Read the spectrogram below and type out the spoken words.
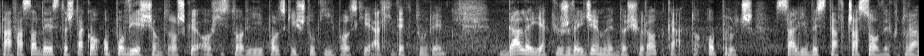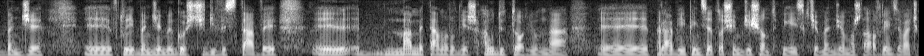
ta fasada jest też taką opowieścią troszkę o historii polskiej sztuki i polskiej architektury. Dalej, jak już wejdziemy do środka, to oprócz sali wystaw czasowych, która będzie, w której będziemy gościli wystawy. Mamy tam również audytorium na y, prawie 580 miejsc, gdzie będzie można organizować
